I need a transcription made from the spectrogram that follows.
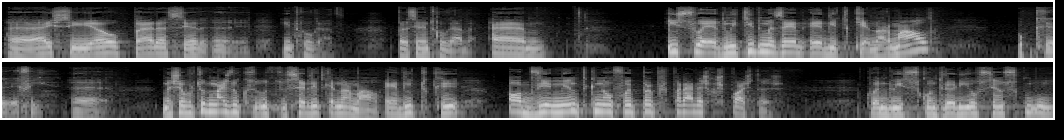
a ex-CEO para ser eh, interrogado. Para ser interrogada. Ahm, isso é admitido, mas é, é dito que é normal, o que, enfim, eh, Mas, sobretudo, mais do que o ser dito que é normal, é dito que, obviamente, que não foi para preparar as respostas. Quando isso contraria o senso comum.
